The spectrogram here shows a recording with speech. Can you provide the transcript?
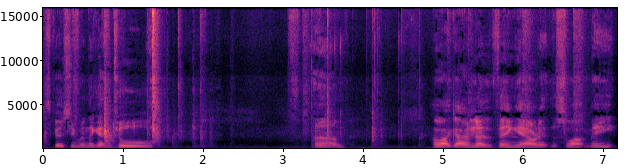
especially when they got tools. Um, oh, I got another thing out at the swap meet.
